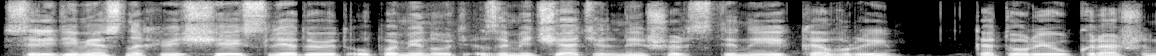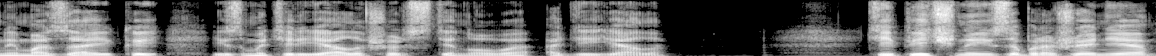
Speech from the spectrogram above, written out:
Среди местных вещей следует упомянуть замечательные шерстяные ковры, которые украшены мозаикой из материала шерстяного одеяла. Типичные изображения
